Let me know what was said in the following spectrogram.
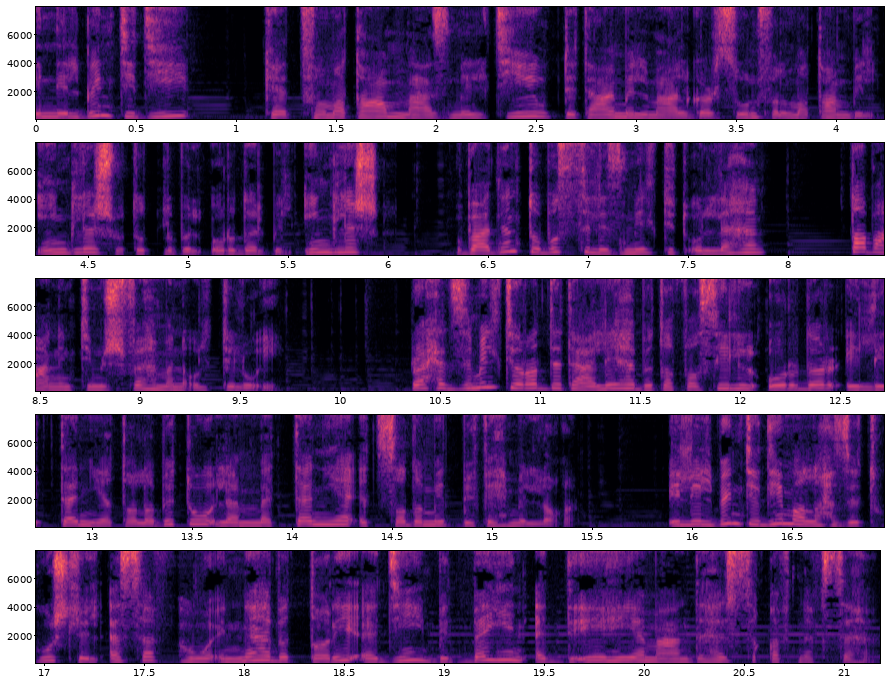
إن البنت دي كانت في مطعم مع زميلتي وبتتعامل مع الجرسون في المطعم بالإنجليش وتطلب الأوردر بالإنجليش وبعدين تبص لزميلتي تقول لها طبعا أنت مش فاهمة أنا قلت له إيه. راحت زميلتي ردت عليها بتفاصيل الأوردر اللي التانية طلبته لما التانية اتصدمت بفهم اللغة. اللي البنت دي ما لاحظتهوش للأسف هو إنها بالطريقة دي بتبين قد إيه هي ما عندهاش ثقة في نفسها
